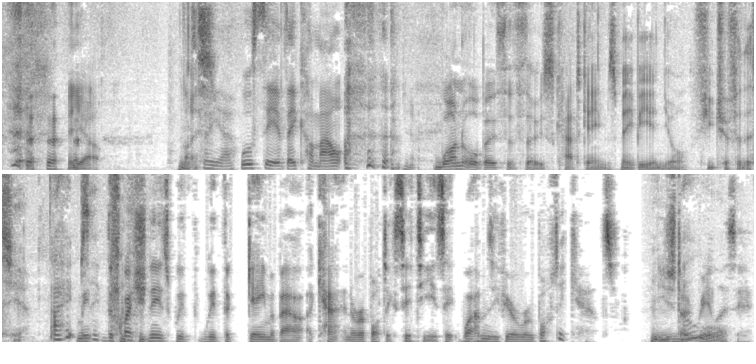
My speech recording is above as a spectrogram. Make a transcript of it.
yeah, nice. So yeah, we'll see if they come out. One or both of those cat games may be in your future for this year. I hope I mean, so. the question is with with the game about a cat in a robotic city, is it what happens if you're a robotic cat? And you just don't Ooh. realize it.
